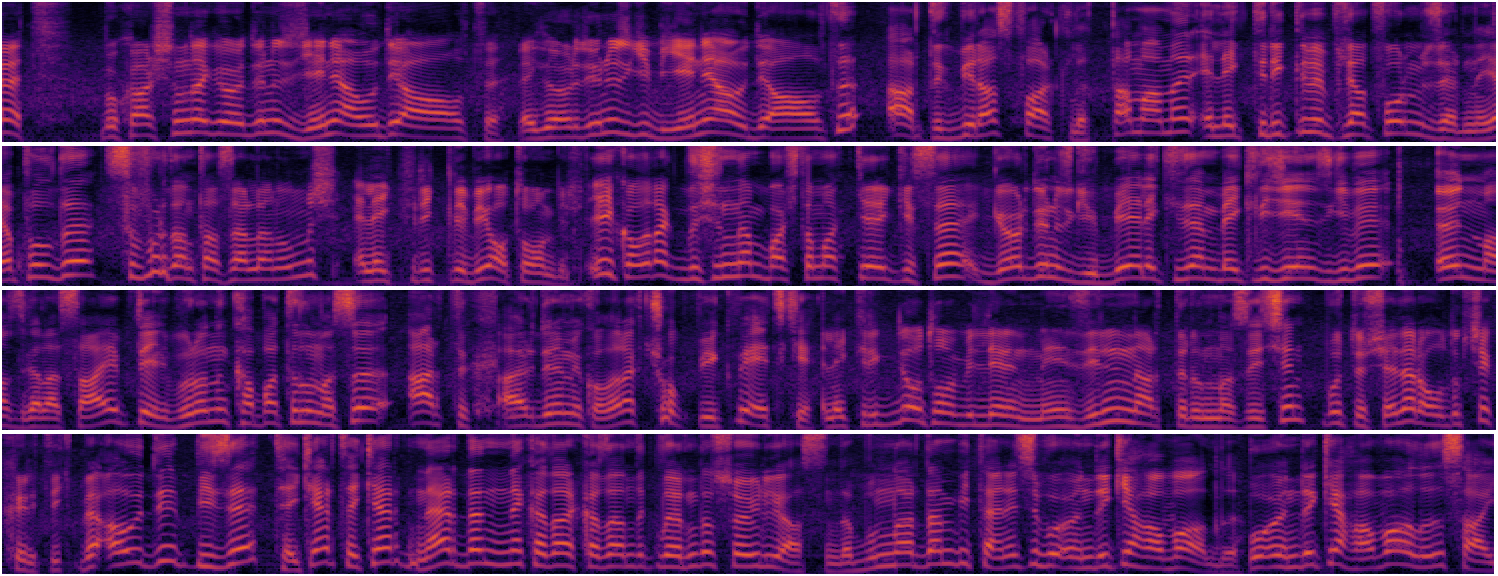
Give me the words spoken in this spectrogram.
Evet, bu karşımda gördüğünüz yeni Audi A6 ve gördüğünüz gibi yeni Audi A6 artık biraz farklı. Tamamen elektrikli bir platform üzerine yapıldı. Sıfırdan tasarlanılmış elektrikli bir otomobil. İlk olarak dışından başlamak gerekirse gördüğünüz gibi bir elektrikten bekleyeceğiniz gibi ön mazgala sahip değil. Buranın kapatılması artık aerodinamik olarak çok büyük bir etki. Elektrikli otomobillerin menzilinin arttırılması için bu tür şeyler oldukça kritik. Ve Audi bize teker teker nereden ne kadar kazandıklarını da söylüyor aslında. Bunlardan bir tanesi bu öndeki hava alığı. Bu öndeki hava alığı sayesinde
